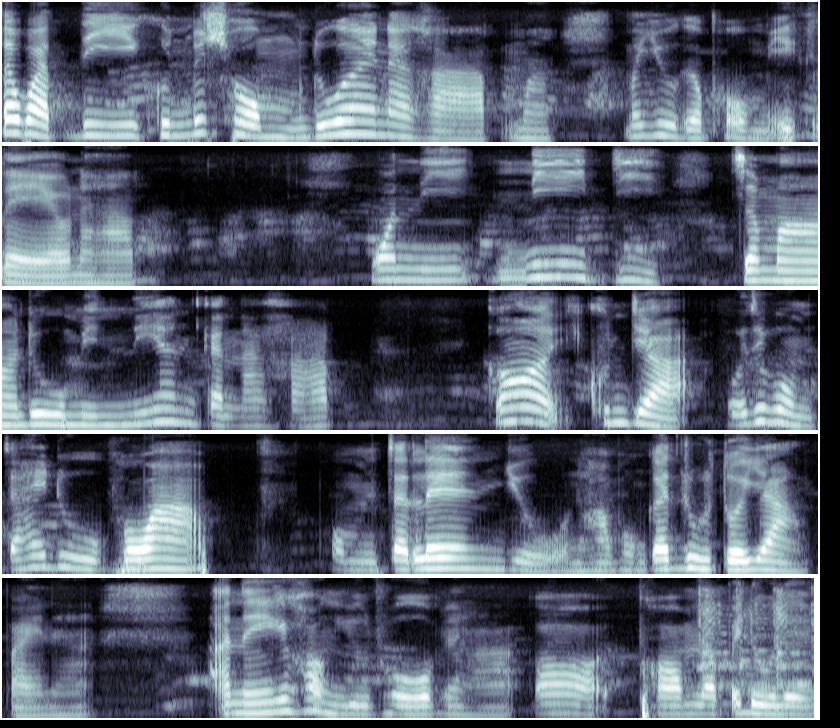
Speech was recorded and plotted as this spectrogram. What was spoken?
สวัสดีคุณผู้ชมด้วยนะครับ มามาอยู่กับผมอีกแล้วนะครับ วันนี้นี่ดีจะมาดูมินเนี่ยนกันนะครับ ก็คุณจะที่ผมจะให้ดู เพราะว่าผมจะเล่นอยู่นะครับ ผมก็ดูตัวอย่างไปนะ อันนี้ของ YouTube นะฮะก็พร้อมแล้วไปดูเลย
